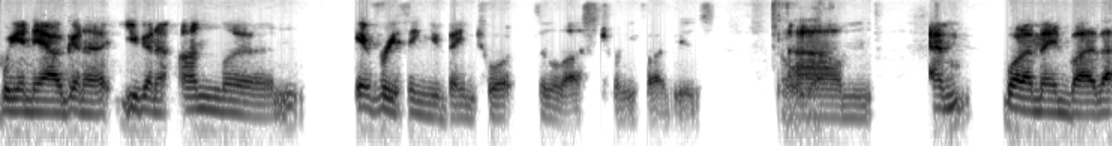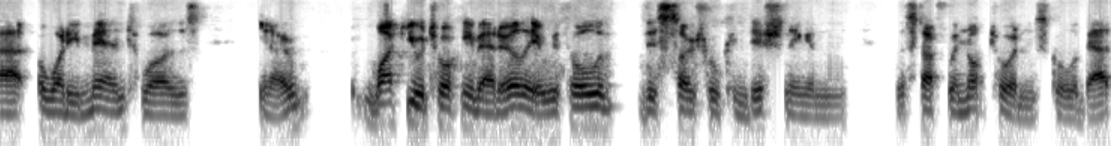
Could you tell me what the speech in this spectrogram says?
we are now gonna you're gonna unlearn everything you've been taught for the last 25 years. Oh, wow. um, and what I mean by that, or what he meant was, you know, like you were talking about earlier, with all of this social conditioning and the stuff we're not taught in school about,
